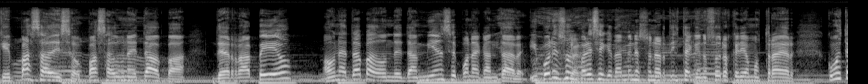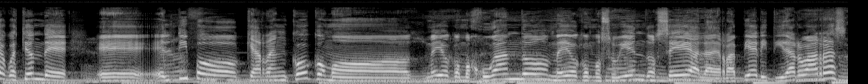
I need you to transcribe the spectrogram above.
que pasa de eso, pasa de una etapa de rapeo a una etapa donde también se pone a cantar. Y por eso me parece que también es un artista que nosotros queríamos traer. Como esta cuestión de eh, el tipo que arrancó como medio como jugando, medio como subiéndose a la de rapear y tirar barras,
